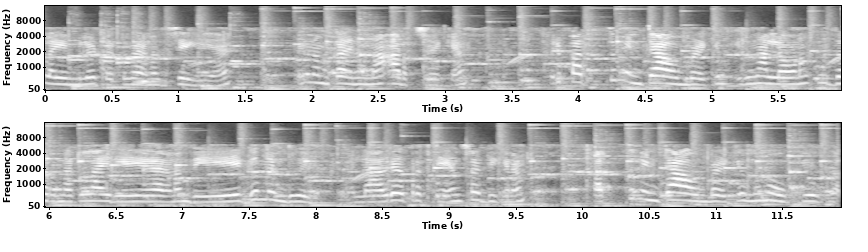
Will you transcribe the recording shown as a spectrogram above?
ഫ്ലെയിമിൽ ഇട്ടിട്ട് വേണം ഇത് ചെയ്യാൻ. ഇനി നമുക്ക് അതിനൊന്ന് അടച്ചു വെക്കാം. ഒരു പത്ത് മിനിറ്റ് ആകുമ്പോഴേക്കും ഇത് നല്ലോണം കുതിർന്നിട്ടുള്ള അരി കാരണം വേഗം വെന്ത് വരും. എല്ലാവരും പ്രത്യേകം ശ്രദ്ധിക്കണം. പത്ത് മിനിറ്റ് ആകുമ്പോഴേക്കും ഒന്ന് നോക്കി നോക്കുക.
